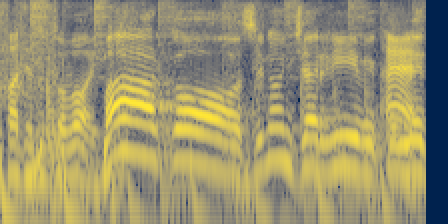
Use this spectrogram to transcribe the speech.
fate tutto voi. Marco, se non ci arrivi con Eh. le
